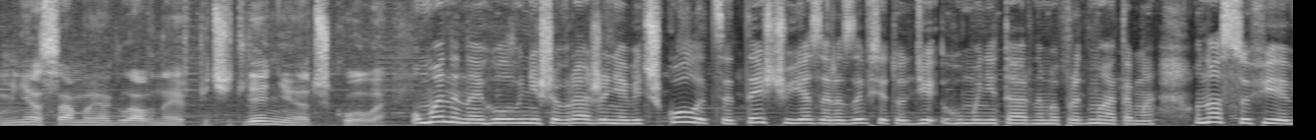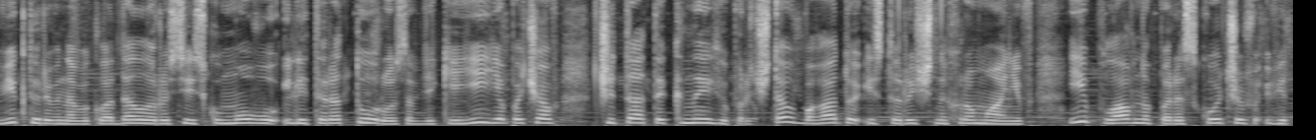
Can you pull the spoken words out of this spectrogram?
У меня самое главное впечатление от школы. У мене найголовніше враження від школи це те, що я заразився тоді гуманітарними предметами. У нас Софія Вікторівна викладала російську мову і літературу. Завдяки їй я почав читати книги, прочитав багато історичних романів і плавно перескочив від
